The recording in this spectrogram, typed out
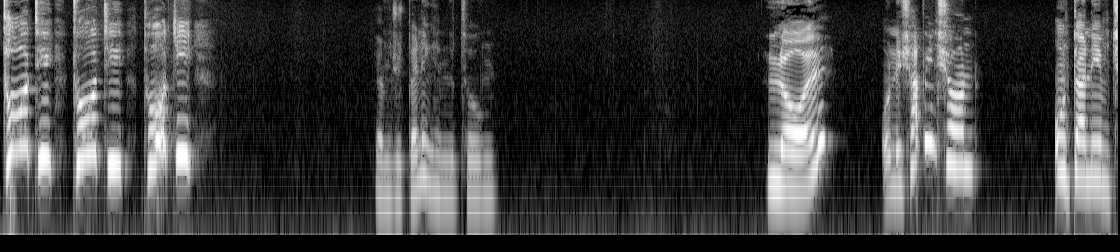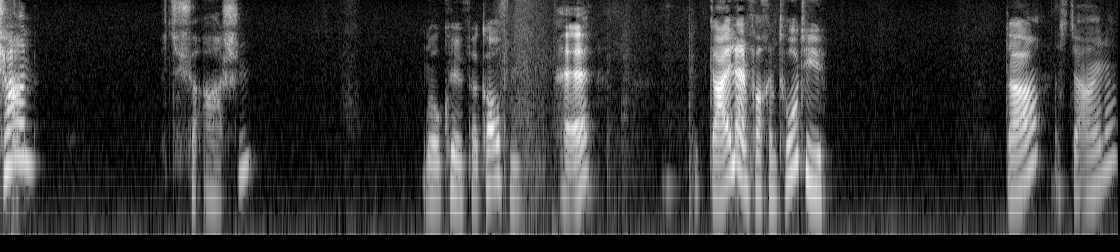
Toti, Toti, Toti. Wir haben Jude Bellingham gezogen. LOL. Und ich hab ihn schon. Und daneben Chan. Willst du dich verarschen? Okay, verkaufen. Hä? Geil, einfach ein Toti. Da ist der eine.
